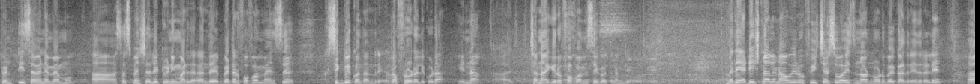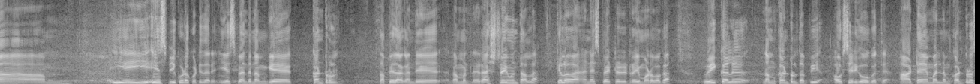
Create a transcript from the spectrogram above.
ಟ್ವೆಂಟಿ ಸೆವೆನ್ ಎಂ ಎಂ ಸಸ್ಪೆನ್ಷಲ್ಲಿ ಟ್ಯೂನಿಂಗ್ ಮಾಡಿದ್ದಾರೆ. ಅಂದರೆ ಬೆಟರ್ ಪರ್ಫಾರ್ಮೆನ್ಸ್ ಸಿಗಬೇಕು ಅಂತಂದರೆ ರಫ್ ರೋಡಲ್ಲಿ ಕೂಡ ಇನ್ನು ಚೆನ್ನಾಗಿರೋ ಪರ್ಫಾರ್ಮೆನ್ಸ್ ಸಿಗುತ್ತೆ ನಮಗೆ. ಮತ್ತು ಅಡಿಷ್ನಲ್ ನಾವು ಇರೋ ಫೀಚರ್ಸ್ ವೈಸ್ ನಾವು ನೋಡಬೇಕಾದ್ರೆ ಇದರಲ್ಲಿ ಈ ಎಸ್ ಪಿ ಕೂಡ ಕೊಟ್ಟಿದ್ದಾರೆ. ಇ ಎಸ್ ಪಿ ಅಂದರೆ ನಮಗೆ ಕಂಟ್ರೋಲ್ ತಪ್ಪಿದಾಗ ಅಂದರೆ ನಮ್ಮ ರ್ಯಾಶ್ ಡ್ರೈವ್ ಅಂತ ಅಲ್ಲ ಕೆಲವು ಅನ್ಎಕ್ಸ್ಪೆಕ್ಟೆಡ್ ಡ್ರೈವ್ ಮಾಡುವಾಗ ವೆಹಿಕಲ್ ನಮ್ಮ ಕಂಟ್ರೋಲ್ ತಪ್ಪಿ ಔಟ್ಸೈಡ್ಗೆ ಹೋಗುತ್ತೆ. ಆ ಟೈಮಲ್ಲಿ ನಮ್ಮ ಕಂಟ್ರೋಲ್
